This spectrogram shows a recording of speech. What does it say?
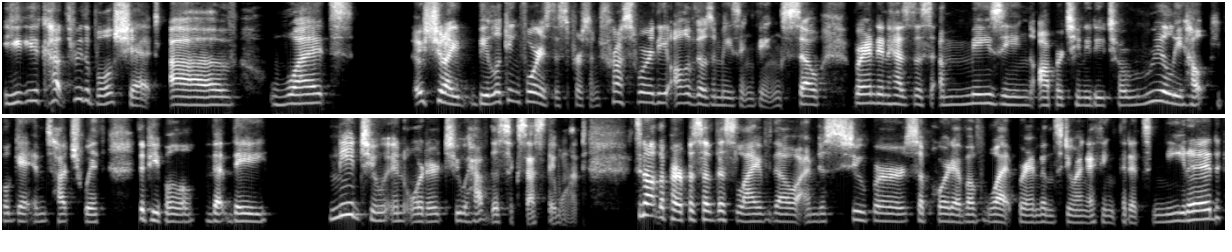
you, you cut through the bullshit of what Uh, should I be looking for? Is this person trustworthy? All of those amazing things. So, Brandon has this amazing opportunity to really help people get in touch with the people that they need to in order to have the success they want. It's not the purpose of this live, though. I'm just super supportive of what Brandon's doing. I think that it's needed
